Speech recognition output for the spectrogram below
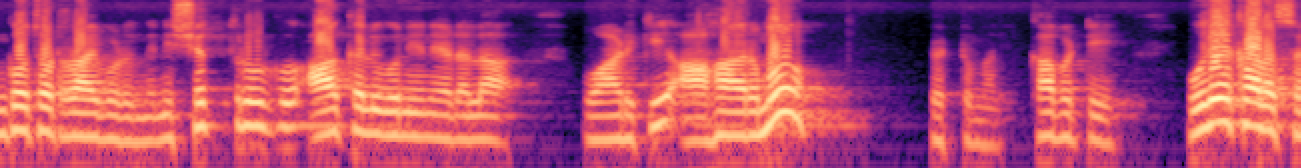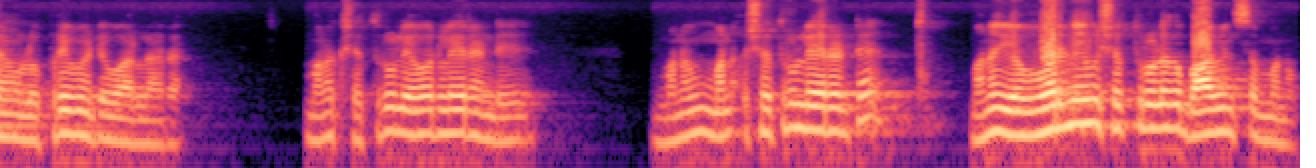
ఇంకో చోట రాయబడింది. నీ శత్రువుకు ఆకలి కొని ఎడల వాడికి ఆహారము పెట్టుమని. కాబట్టి ఉదయకాల సమయంలో ప్రేమటి వాళ్ళారా మనకు శత్రువులు ఎవరు లేరండి? మనం మన శత్రువులు లేరంటే మనం ఎవరిని శత్రువులుగా భావించం మనం?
